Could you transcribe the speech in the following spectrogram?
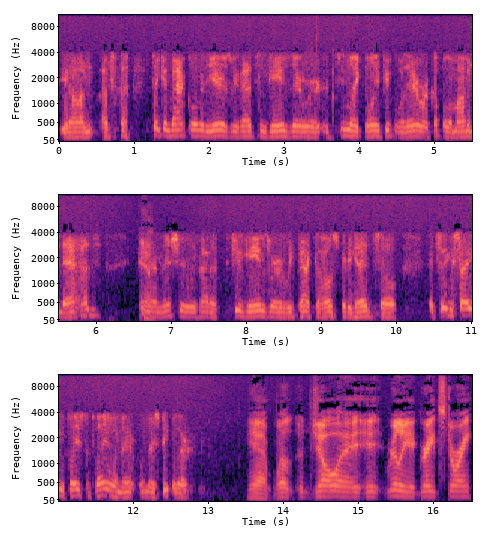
you know, I'm, I'm thinking back over the years, we've had some games there where it seemed like the only people were there were a couple of mom and dads. And yeah. then this year we've had a few games where we packed the house pretty good. So it's an exciting place to play when there when there's people there. Yeah, well, Joe, it, it, really a great story.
